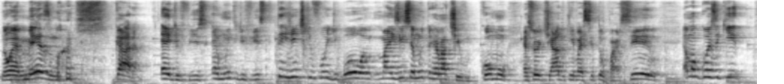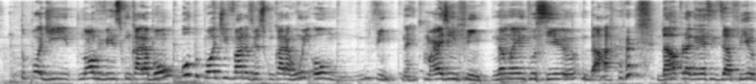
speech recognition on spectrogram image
não é mesmo? Cara, é difícil, é muito difícil. Tem gente que foi de boa, mas isso é muito relativo. Como é sorteado quem vai ser teu parceiro, é uma coisa que tu pode ir nove vezes com cara bom, ou tu pode ir várias vezes com cara ruim, ou enfim, né? Mas enfim, não é impossível, dá. dá pra ganhar esse desafio.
